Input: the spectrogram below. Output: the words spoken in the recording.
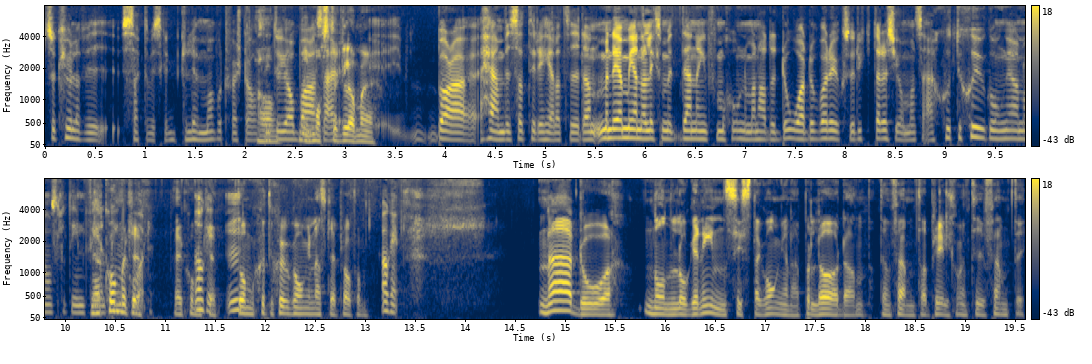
Så kul att vi sagt att vi ska glömma vårt första avsnitt. Ja, och jag bara, måste här, glömma det. bara hänvisar till det hela tiden. Men det jag menar, liksom, den informationen man hade då, då var det också, ryktades ju om att så här, 77 gånger har någon slått in fel Jag kommer till pinkod. Jag kommer Okej, till mm. De 77 gångerna ska jag prata om. Okej. När då någon loggar in sista gången här på lördagen den 5 april klockan 10.50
